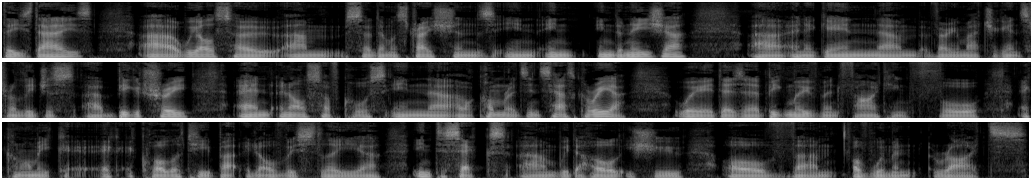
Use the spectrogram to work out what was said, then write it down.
these days. Uh, we also um, saw demonstrations in in Indonesia, uh, and again um, very much against religious uh, bigotry, and and also of course in uh, our comrades in South Korea, where there's a big movement fighting for economic e- equality, but it obviously uh, intersects um, with the whole issue of um, of women rights.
